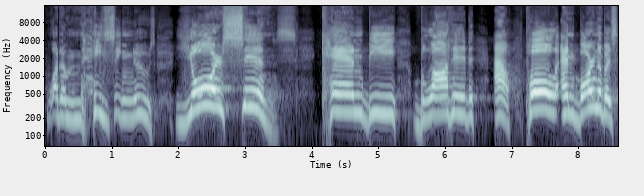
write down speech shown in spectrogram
what amazing news, your sins can be blotted out. Paul and Barnabas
